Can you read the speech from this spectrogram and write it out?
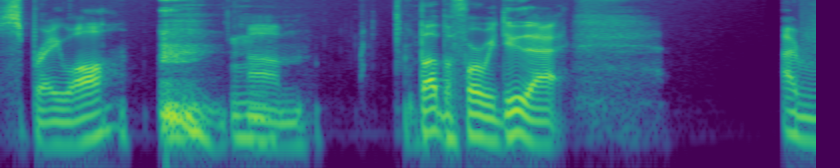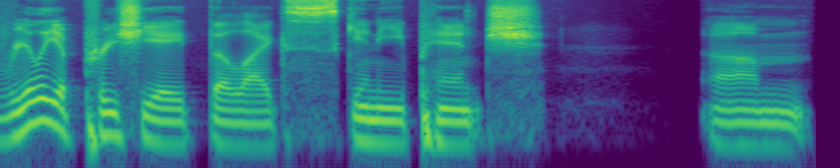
spray wall. um, but before we do that, I really appreciate the like skinny pinch um,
